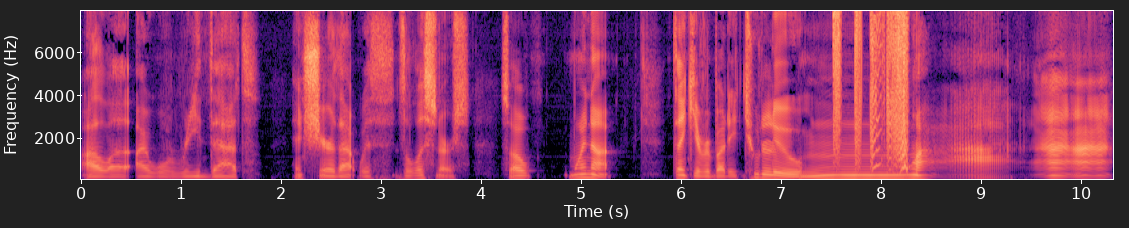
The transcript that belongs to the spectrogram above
I'll, uh, I will read that and share that with the listeners. So why not? Thank you, everybody. Toodaloo. Mwah.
